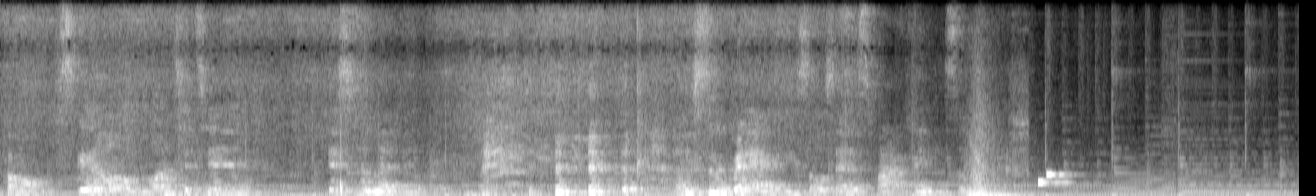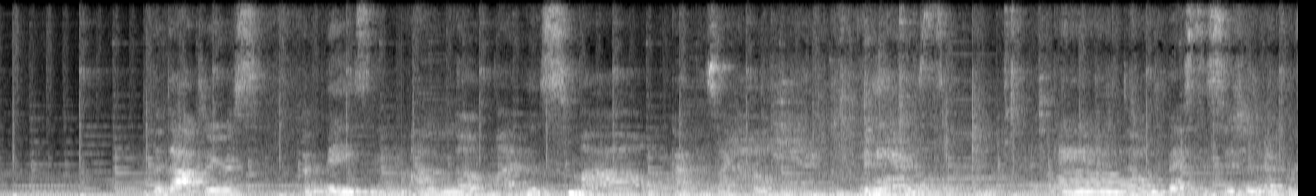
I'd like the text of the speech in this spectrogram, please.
From a scale of 1 to 10, it's an 11. I'm super happy, so satisfied. Thank you so much. The doctors, amazing. I love my new smile. Got the zirconia veneers. And um, best decision ever.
